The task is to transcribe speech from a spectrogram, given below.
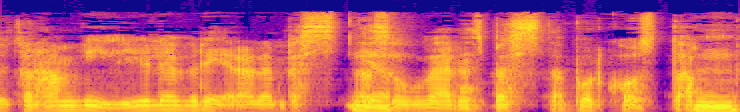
utan han vill ju leverera den bästa, Ja. alltså världens bästa podcastapp. Mm.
